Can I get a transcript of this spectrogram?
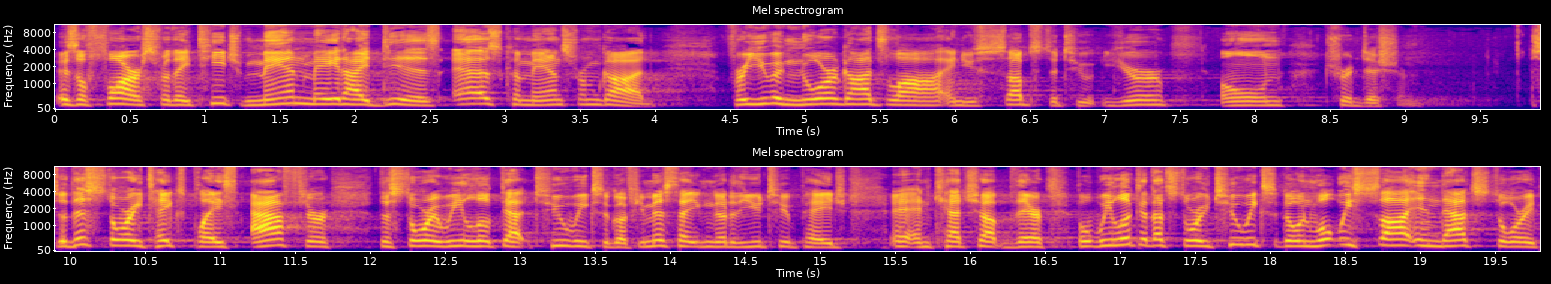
is a farce, for they teach man made ideas as commands from God. For you ignore God's law and you substitute your own tradition. So, this story takes place after the story we looked at two weeks ago. If you missed that, you can go to the YouTube page and catch up there. But we looked at that story two weeks ago, and what we saw in that story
